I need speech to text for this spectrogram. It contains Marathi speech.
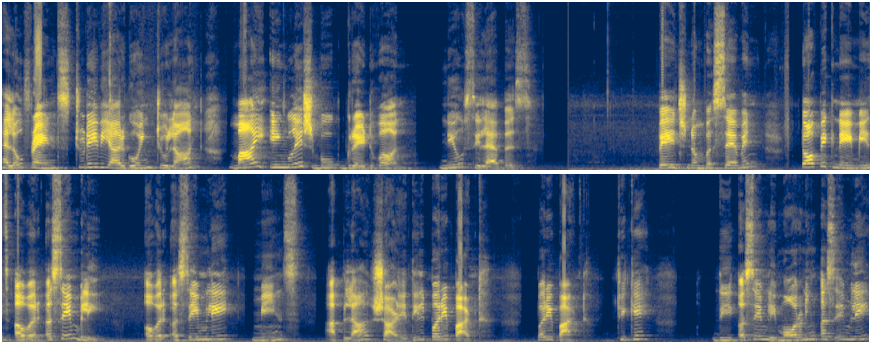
Hello friends, today we are going to learn My English Book Grade 1 New Syllabus. Page number 7 Topic name is Our Assembly. Our Assembly means आपला शाळेतील परिपाठ परिपाठ ठीक आहे the assembly morning assembly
